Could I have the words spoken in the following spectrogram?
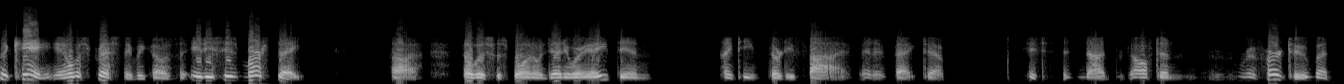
the king, Elvis Presley, because it is his birthday. Uh, Elvis was born on January 8th in 1935, and in fact, uh, it's not often referred to, but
